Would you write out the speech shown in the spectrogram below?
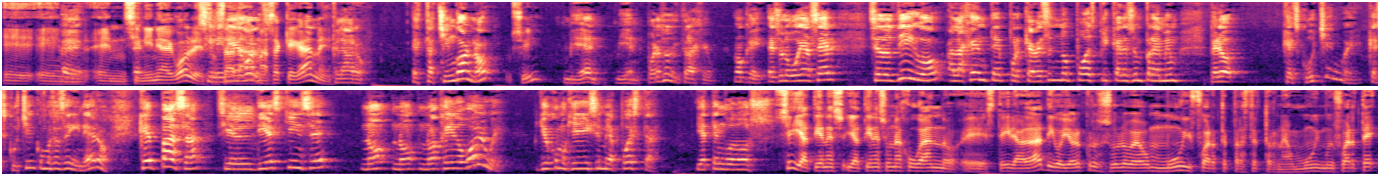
eh, en, Eh, en sin eh, línea de goles. sin o línea sea, de goles. más a que gane. Claro. Está chingón, ¿no? Sí. Bien, bien. Por eso te traje. Ok, eso lo voy a hacer. Se los digo a la gente porque a veces no puedo explicar eso en Premium, pero que escuchen, güey. Que escuchen cómo se hace dinero. ¿Qué pasa si en el 10-15 no, no, no ha caído gol, güey? Yo como que ya hice mi apuesta. Ya tengo dos. Sí, ya tienes, ya tienes una jugando. Este, y la verdad, digo, yo el Cruz Azul lo veo muy fuerte para este torneo, muy, muy fuerte.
